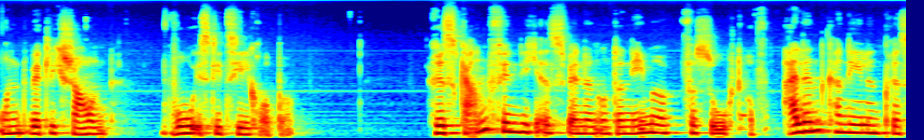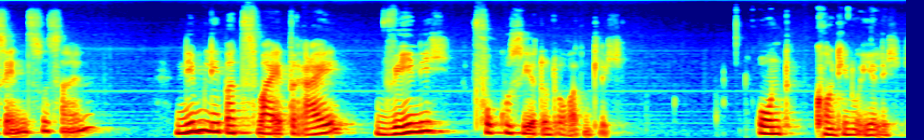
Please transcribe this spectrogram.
und wirklich schauen, wo ist die Zielgruppe. Riskant finde ich es, wenn ein Unternehmer versucht, auf allen Kanälen präsent zu sein. Nimm lieber zwei, drei, wenig fokussiert und ordentlich. Und kontinuierlich.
